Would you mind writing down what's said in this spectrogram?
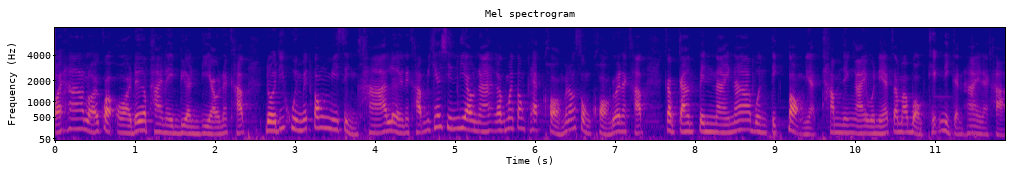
400-500 กว่าออเดอร์ภายในเดือนเดียวนะครับ โดยที่คุณไม่ต้องมีสินค้าเลยนะครับ มีแค่ชิ้นเดียวนะ แล้วก็ไม่ต้องแพ็คของไม่ต้องส่งของด้วยนะครับ กับการเป็นนายหน้าบน t ิ k t o k เนี่ยทำยังไงวันนี้จะมาบอกเทคนิคกันให้นะครับ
